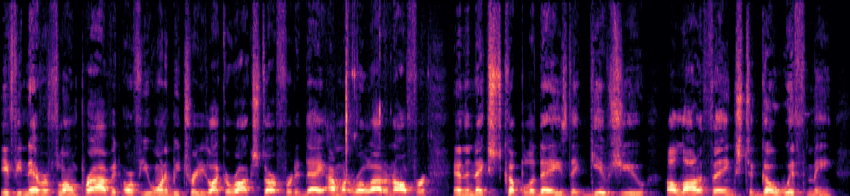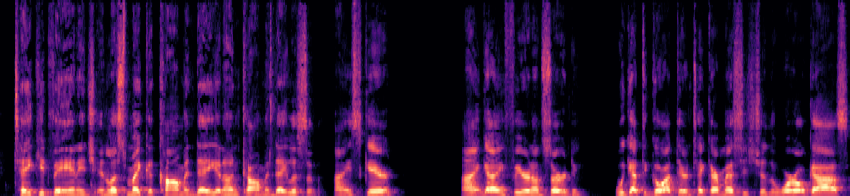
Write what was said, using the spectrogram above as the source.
if you've never flown private, or if you want to be treated like a rock star for today, I'm going to roll out an offer in the next couple of days that gives you a lot of things to go with me. Take advantage and let's make a common day an uncommon day. Listen, I ain't scared. I ain't got any fear and uncertainty. We got to go out there and take our message to the world, guys.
